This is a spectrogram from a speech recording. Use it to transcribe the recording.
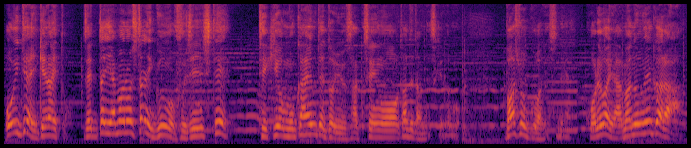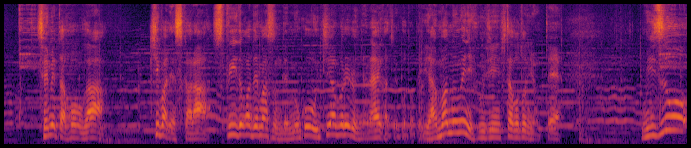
置いてはいけないと。絶対山の下に軍を布陣して敵を迎え撃てという作戦を立てたんですけども馬謖はですねこれは山の上から攻めた方が牙ですからスピードが出ますんで向こうを打ち破れるんじゃないかということで山の上に布陣したことによって水を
